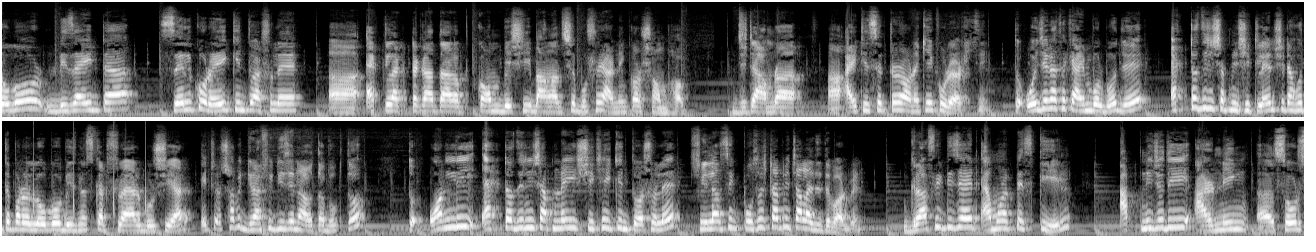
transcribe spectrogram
লোগো ডিজাইনটা সেল করেই কিন্তু আসলে এক লাখ টাকা তার কম বেশি বাংলাদেশে বসে আর্নিং করা সম্ভব, যেটা আমরা আইটি সেক্টরে অনেকেই করে আসছি। তো ওই জায়গা থেকে আমি বলব যে একটা জিনিস আপনি শিখলেন, সেটা হতে পারে logo business card flyer brochure এটা সবই গ্রাফিক ডিজাইন আওতাভুক্ত। তো অনলি একটা জিনিস আপনি শিখেই কিন্তু আসলে ফ্রিল্যান্সিং প্রসেসটা আপনি চালাই যেতে পারবেন। গ্রাফিক ডিজাইন এমন একটা স্কিল আপনি যদি আর্নিং সোর্স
